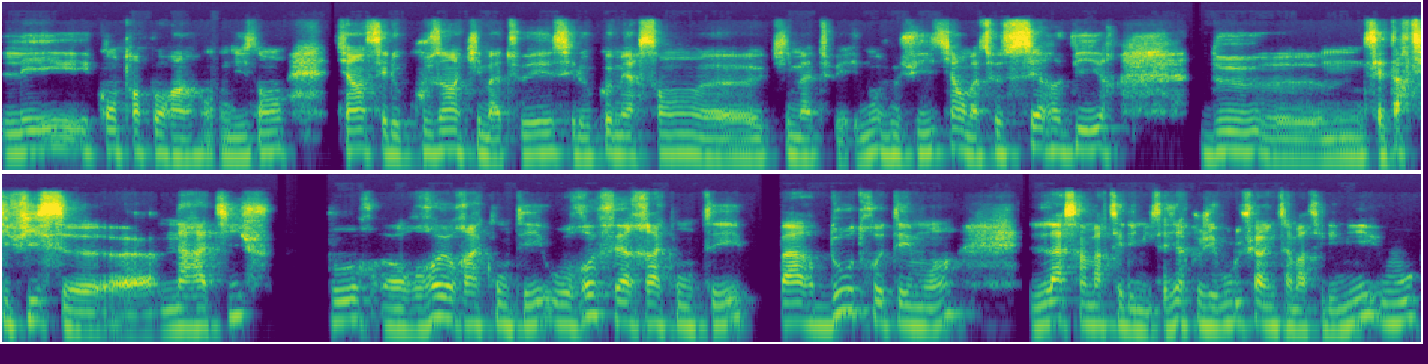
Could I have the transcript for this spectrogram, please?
les contemporains en disant tiens c'est le cousin qui m'a tué c'est le commerçant euh, qui m'a tué donc je me suis dit tiens on va se servir de euh, cet artifice euh, narratif pour re-raconter ou refaire raconter par d'autres témoins la Saint-Barthélemy. C'est-à-dire que j'ai voulu faire une Saint-Barthélemy où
